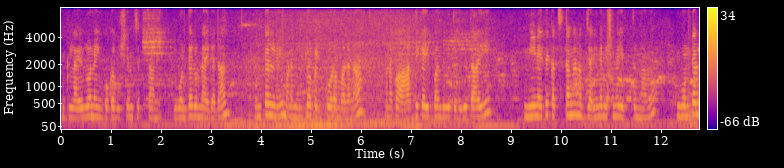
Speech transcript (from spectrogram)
మీకు లైవ్లోనే ఇంకొక విషయం చెప్తాను. ఈ వంటలు ఉన్నాయి కదా? వంటల్ని మనం ఇంట్లో పెట్టుకోవడం వలన మనకు ఆర్థిక ఇబ్బందులు తొలుగుతాయి. నేనైతే ఖచ్చితంగా నాకు జరిగిన విషయమే చెప్తున్నాను. ఈ వంటలు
